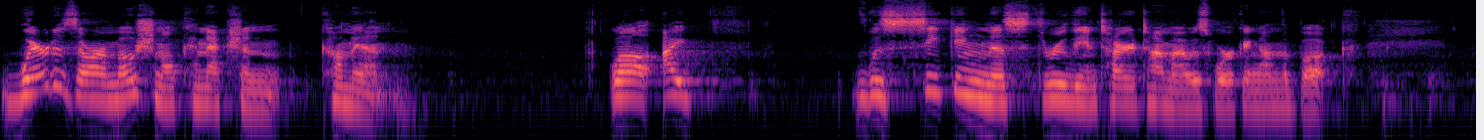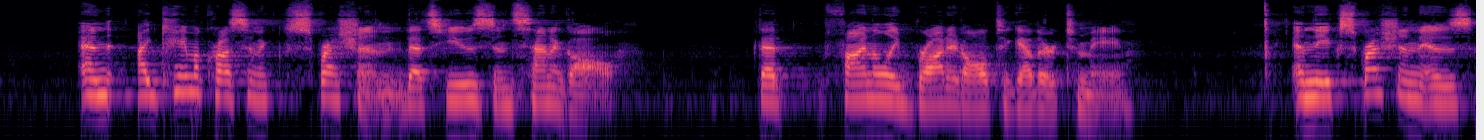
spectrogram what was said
Where does our emotional connection come in? Well, I was seeking this through the entire time I was working on the book. And I came across an expression that's used in Senegal that finally brought it all together to me. And the expression is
